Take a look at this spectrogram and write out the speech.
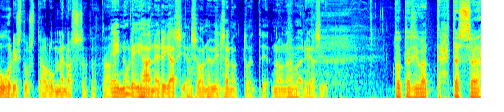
puhdistusta ollut menossa. Tota. Ei, ne oli ihan eri asia. Se on hyvin sanottu, että ne on aivan eri asioita. Totesivat tässä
